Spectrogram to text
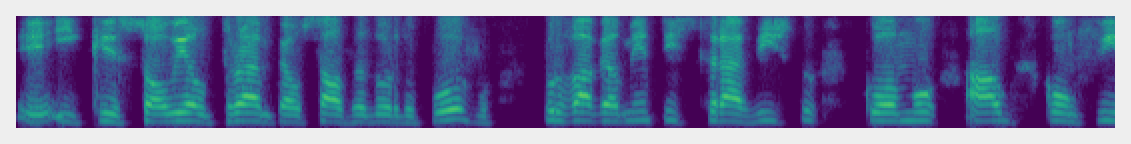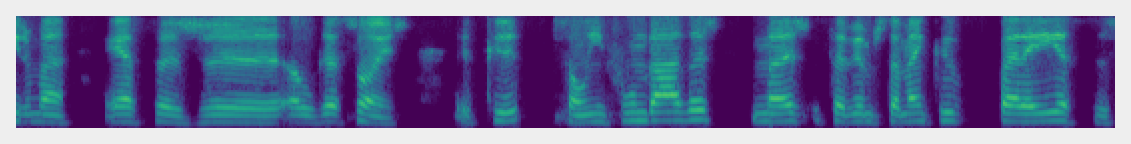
e, e, que só ele, Trump, é o salvador do povo, provavelmente isto será visto como algo que confirma essas uh, alegações, que são infundadas, mas sabemos também que para esses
